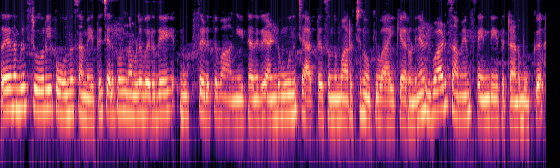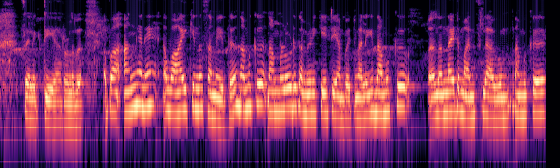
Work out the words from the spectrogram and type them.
അതായത് നമ്മൾ സ്റ്റോറിൽ പോകുന്ന സമയത്ത് ചിലപ്പോൾ നമ്മൾ വെറുതെ ബുക്ക്സ് എടുത്ത് വാങ്ങിയിട്ട് അതിന്റെ രണ്ട് മൂന്ന് ചാപ്റ്റേഴ്സ് ഒന്ന് മറിച്ച് നോക്കി വായിക്കാറുണ്ട്. ഞാൻ ഒരുപാട് സമയം സ്പെൻഡ് ചെയ്തിട്ടാണ് ബുക്ക് സെലക്ട് ചെയ്യാറുള്ളത്. അപ്പോൾ അങ്ങനെ വായിക്കുന്ന സമയത്ത് നമുക്ക് നമ്മളോട് കമ്മ്യൂണിക്കേറ്റ് ചെയ്യാൻ പറ്റും. അല്ലെങ്കിൽ നമുക്ക് നന്നായിട്ട് മനസ്സിലാകും. നമുക്ക്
